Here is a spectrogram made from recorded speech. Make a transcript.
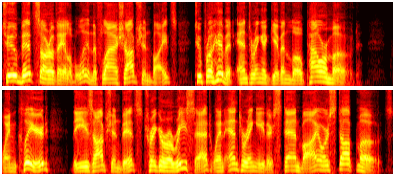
Two bits are available in the flash option bytes to prohibit entering a given low power mode. When cleared, these option bits trigger a reset when entering either standby or stop modes.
